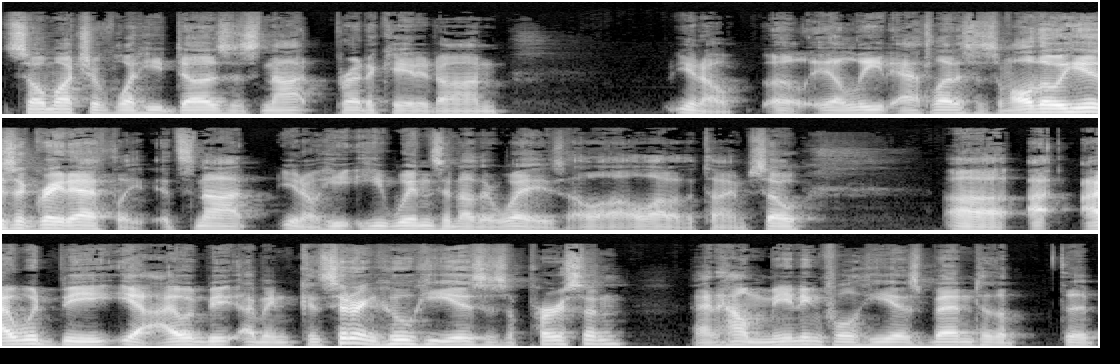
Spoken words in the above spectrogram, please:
so much of what he does is not predicated on you know elite athleticism although he is a great athlete. It's not you know he he wins in other ways a, a lot of the time. So uh I, I would be yeah i would be i mean considering who he is as a person and how meaningful he has been to the the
